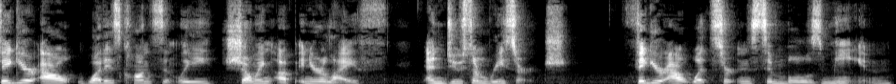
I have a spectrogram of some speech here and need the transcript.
figure out what is constantly showing up in your life and do some research. Figure out what certain symbols mean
